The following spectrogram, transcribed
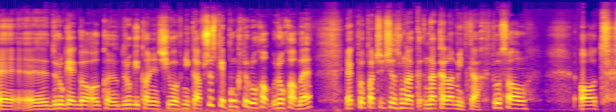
e, e, drugiego, drugi koniec siłownika. Wszystkie punkty ruchom, ruchome, jak popatrzycie, są na, na kalamitkach. Tu są od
